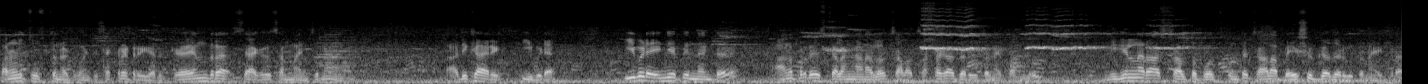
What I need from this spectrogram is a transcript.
పనులు చూస్తున్నటువంటి సెక్రటరీ గారు కేంద్ర శాఖకు సంబంధించిన అధికారి ఈవిడ. ఈవిడ ఏం చెప్పిందంటే ఆంధ్రప్రదేశ్ తెలంగాణలో చాలా చక్కగా జరుగుతున్నాయి పనులు. మిగిలిన రాష్ట్రాలతో పోల్చుకుంటే చాలా బేసిక్గా జరుగుతున్నాయి ఇక్కడ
